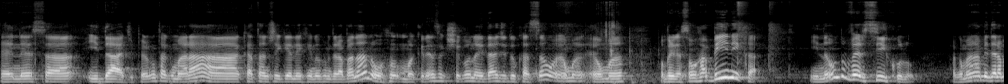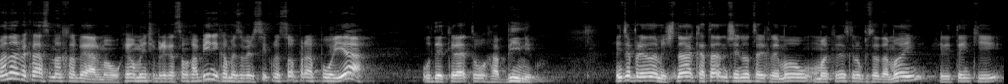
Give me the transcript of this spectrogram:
é, nessa idade. Pergunta a Gumara, Katan uma criança que chegou na idade de educação é uma, é uma obrigação rabínica e não do versículo. Realmente obrigação rabínica, mas o versículo é só para apoiar o decreto rabínico. A gente aprendeu na Mishnah, Katan uma criança que não precisa da mãe, ele tem que,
